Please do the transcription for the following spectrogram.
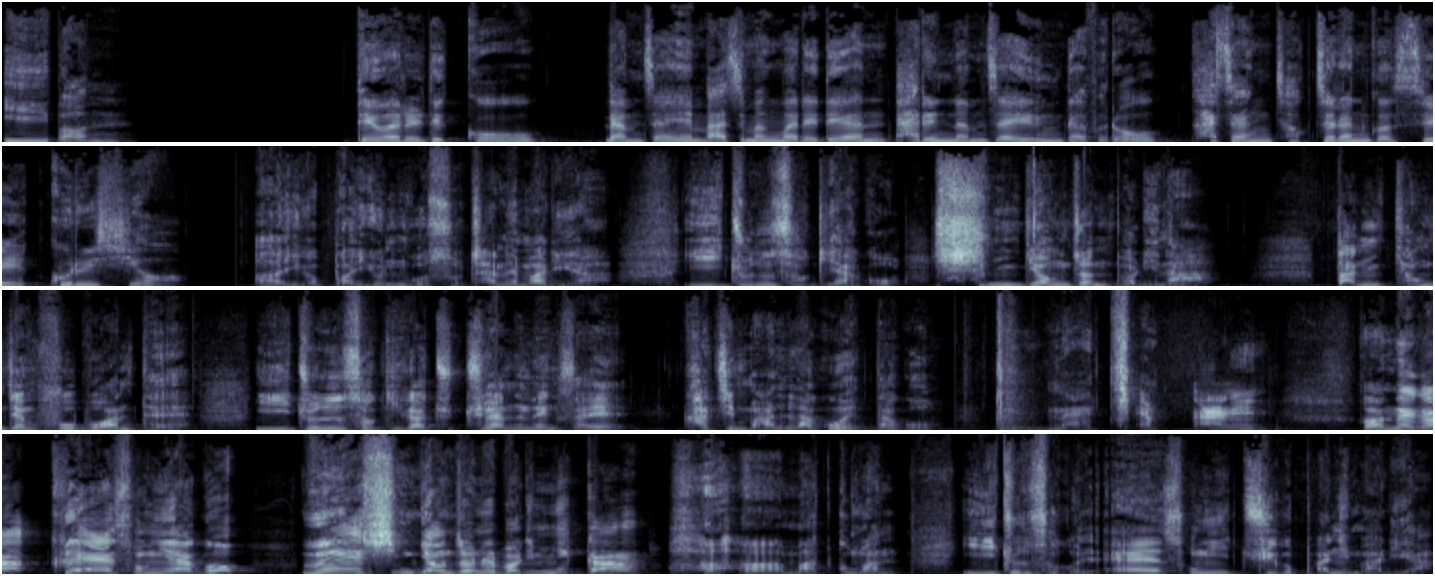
이번. 대화를 듣고 남자의 마지막 말에 대한 다른 남자의 응답으로 가장 적절한 것을 고르시오. 아 이것 봐 윤고수. 자네 말이야. 이준석이하고 신경전 벌이나. 딴 경쟁 후보한테 이준석이가 주최하는 행사에 가지 말라고 했다고. 나 참 아니 어 내가 그 애송이하고 왜 신경전을 벌입니까? 하하 맞구만. 이준석을 애송이 취급하니 말이야.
